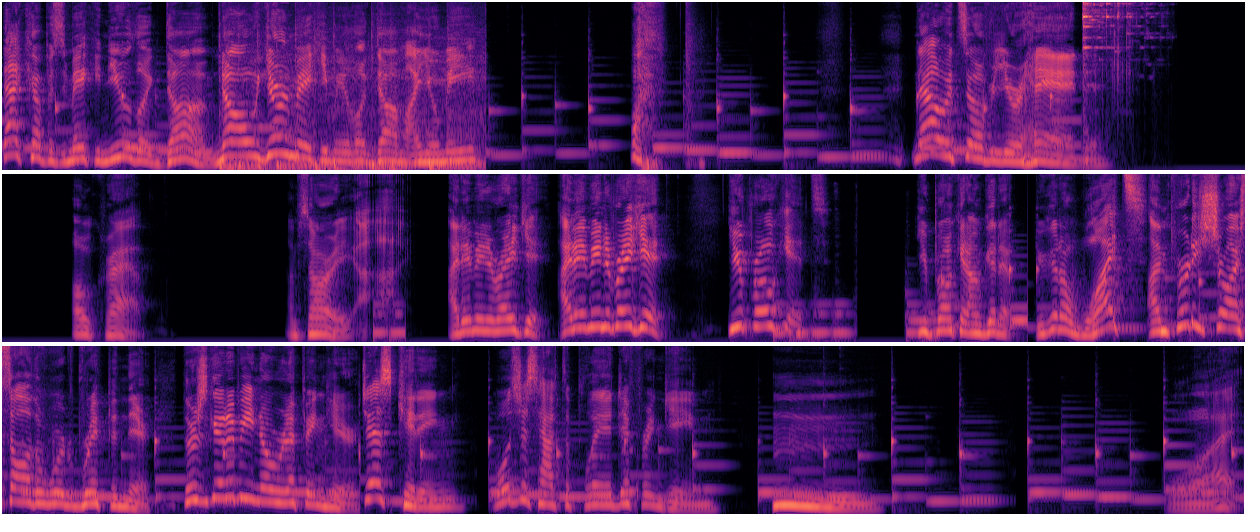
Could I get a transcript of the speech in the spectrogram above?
That cup is making you look dumb. No, you're making me look dumb, Ayumi. What? now it's over your head. Oh crap. I'm sorry. I, I, didn't mean to break it. I didn't mean to break it. You broke it. You broke it. I'm gonna. You're gonna what? I'm pretty sure I saw the word rip in there. There's gonna be no ripping here. Just kidding. We'll just have to play a different game. Hmm. What?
